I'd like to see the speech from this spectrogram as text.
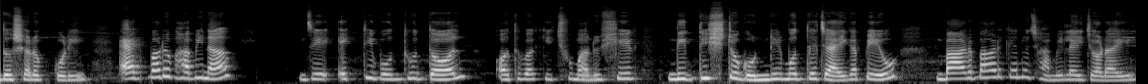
দোষারোপ করি। একবারও ভাবি না যে একটি বন্ধুর দল অথবা কিছু মানুষের নির্দিষ্ট গণ্ডির মধ্যে জায়গা পেয়েও বারবার কেন ঝামেলায় জড়াই?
